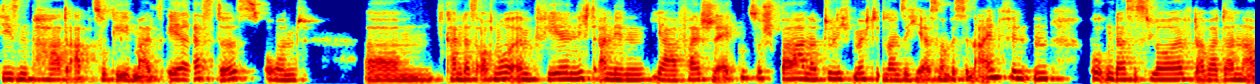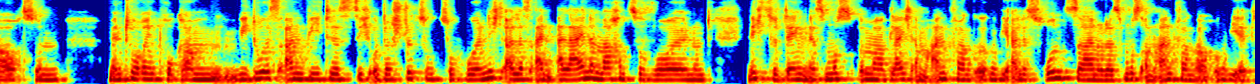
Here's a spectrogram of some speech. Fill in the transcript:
diesen Part abzugeben als erstes und ähm, kann das auch nur empfehlen, nicht an den ja, falschen Ecken zu sparen. Natürlich möchte man sich erstmal ein bisschen einfinden, gucken, dass es läuft, aber dann auch so ein Mentoring-Programm, wie du es anbietest, sich Unterstützung zu holen, nicht alles ein, alleine machen zu wollen und nicht zu denken, es muss immer gleich am Anfang irgendwie alles rund sein oder es muss am Anfang auch irgendwie et,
